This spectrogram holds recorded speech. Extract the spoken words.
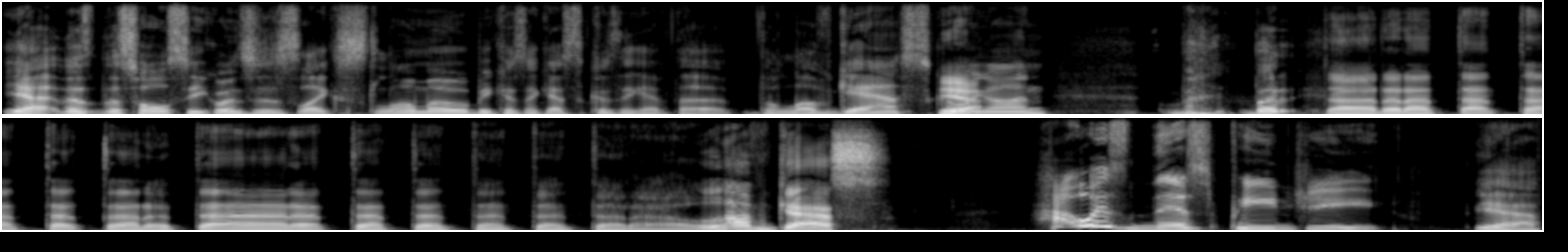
Yeah, this, this whole sequence is like slow mo because I guess because they have the, the love gas going yeah. on. But love gas. How is this PG? yeah,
